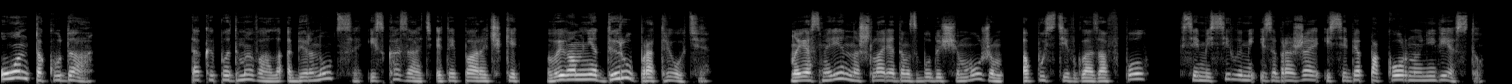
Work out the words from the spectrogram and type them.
Он-то куда? Так и подмывала обернуться и сказать этой парочке, «Вы во мне дыру протрете». Но я смиренно шла рядом с будущим мужем, опустив глаза в пол, всеми силами изображая из себя покорную невесту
